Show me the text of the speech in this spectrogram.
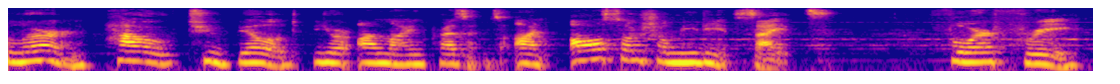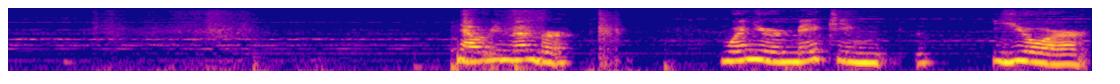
learn how to build your online presence on all social media sites for free. Now remember, when you're making your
